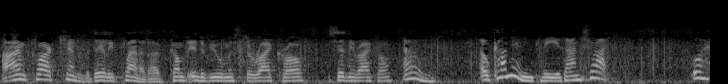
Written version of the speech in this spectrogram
I'm Clark Kent of the Daily Planet. I've come to interview Mr. Rycroft, Sidney Rycroft. Oh. Oh, come in, please. I'm sure. I... Why,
